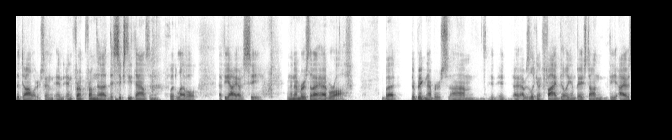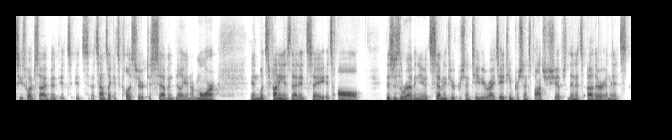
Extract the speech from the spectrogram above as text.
the dollars, and, and, and from from the the sixty thousand foot level at the IOC, and the numbers that I had were off, but they're big numbers. Um, it, it, I was looking at five billion based on the IOC's website, but it's it's it sounds like it's closer to seven billion or more. And what's funny is that it's a it's all this is the revenue. It's 73% TV rights, 18% sponsorships, then it's other, and then it's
